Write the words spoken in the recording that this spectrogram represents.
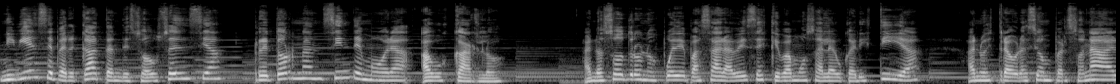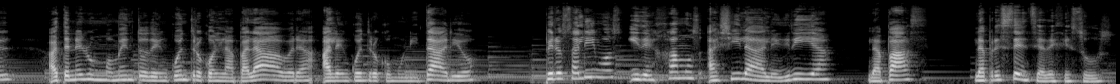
Ni bien se percatan de su ausencia, retornan sin demora a buscarlo. A nosotros nos puede pasar a veces que vamos a la Eucaristía, a nuestra oración personal, a tener un momento de encuentro con la palabra, al encuentro comunitario, pero salimos y dejamos allí la alegría, la paz, la presencia de Jesús.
